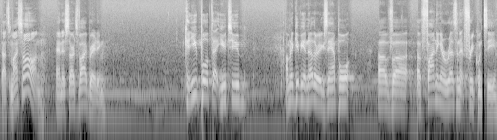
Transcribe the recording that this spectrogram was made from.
that's my song. And it starts vibrating. Can you pull up that YouTube? I'm going to give you another example of, uh, of finding a resonant frequency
